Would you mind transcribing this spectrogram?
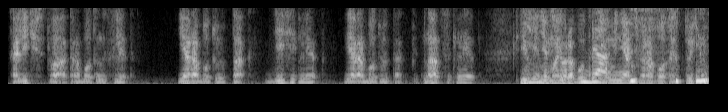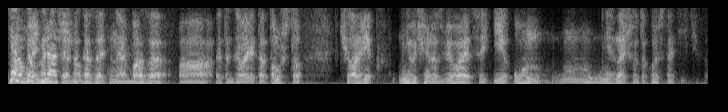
количество отработанных лет. Я работаю так 10 лет, я работаю так 15 лет. И у меня ма- все работает. Да. И у меня все работает. То И у есть меня самая низкая доказательная база, а, это говорит о том, что человек не очень развивается, и он не знает, что такое статистика.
